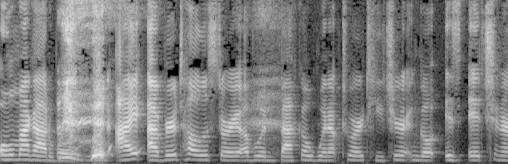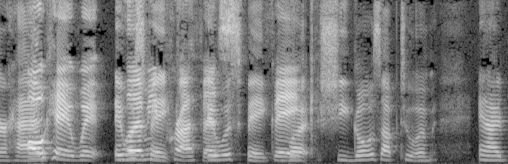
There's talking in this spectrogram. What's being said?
Oh my god, wait. Did I ever tell the story of when Becca went up to our teacher and go, is itch in her head? Okay, wait. It let was me fake. preface. It was fake, Fake. But she goes up to him, and I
